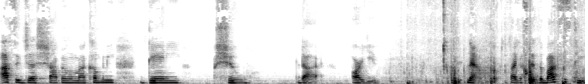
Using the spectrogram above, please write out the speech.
I suggest shopping with my company, Dandy Shoe dot RU. Now, like I said, the box is tea.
